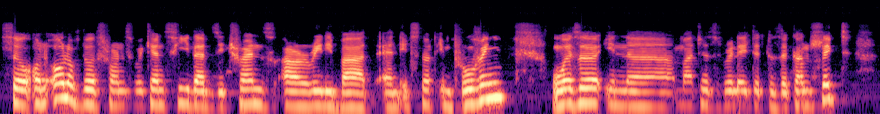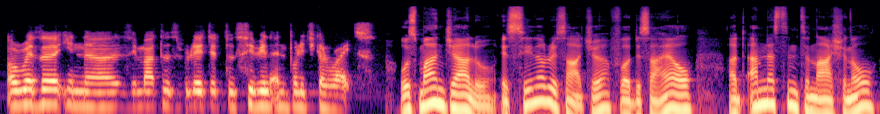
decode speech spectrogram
So, on all of those fronts, we can see that the trends are really bad and it's not improving, whether in uh, matters related to the conflict or whether in uh, the matters related to civil and political rights. Ousmane Diallo is senior researcher for the Sahel at Amnesty International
